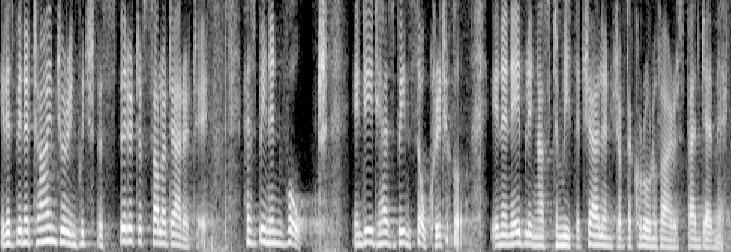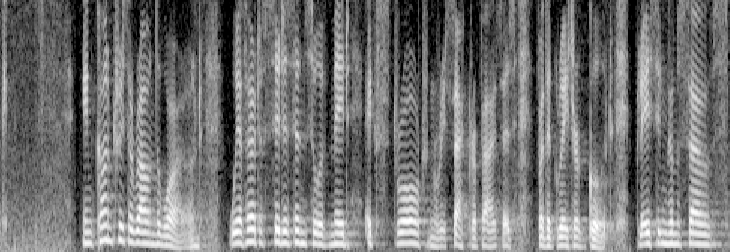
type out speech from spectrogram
It has been a time during which the spirit of solidarity has been invoked, indeed, has been so critical in enabling us to meet the challenge of the coronavirus pandemic. In countries around the world, we have heard of citizens who have made extraordinary sacrifices for the greater good, placing themselves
